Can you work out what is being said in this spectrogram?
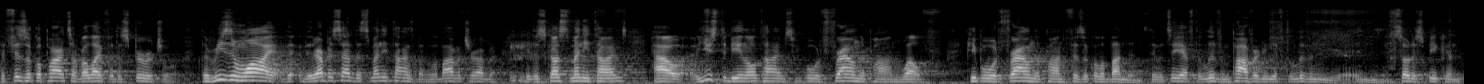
the physical parts of our life with the spiritual. The reason why the, the Rebbe said this many times, by the Lubavitcher Rebbe, he discussed many times how it used to be in old times people would frown upon wealth. People would frown upon physical abundance. They would say you have to live in poverty, you have to live in, in so to speak, in,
